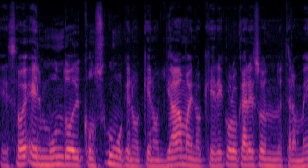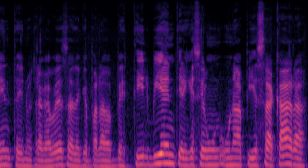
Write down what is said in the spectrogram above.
eso es el mundo del consumo que nos, que nos llama y nos quiere colocar eso en nuestra mente, en nuestra cabeza, de que para vestir bien tiene que ser un- una pieza cara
